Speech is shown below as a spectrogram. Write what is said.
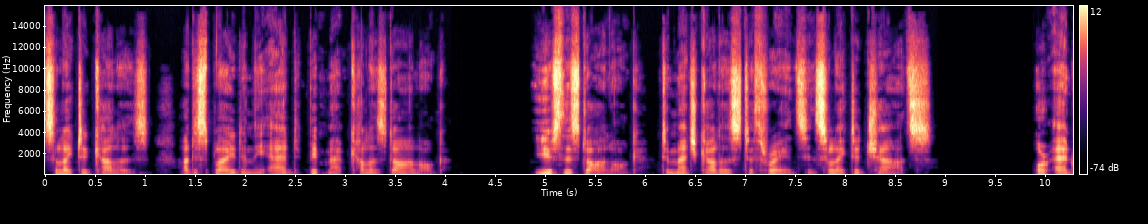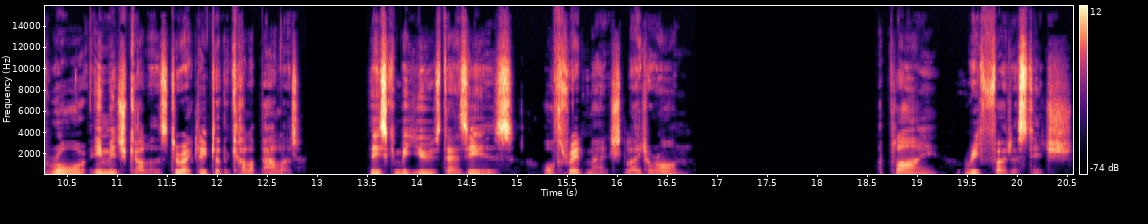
Selected colors are displayed in the Add Bitmap Colors dialog. Use this dialog to match colors to threads in selected charts, or add raw image colors directly to the color palette. These can be used as is or thread matched later on. Apply Reef Photo Stitch.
